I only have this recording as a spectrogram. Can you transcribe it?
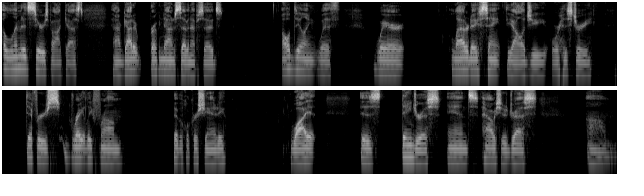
a limited series podcast, and I've got it broken down into seven episodes, all dealing with where Latter day Saint theology or history differs greatly from biblical Christianity, why it is dangerous, and how we should address um,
